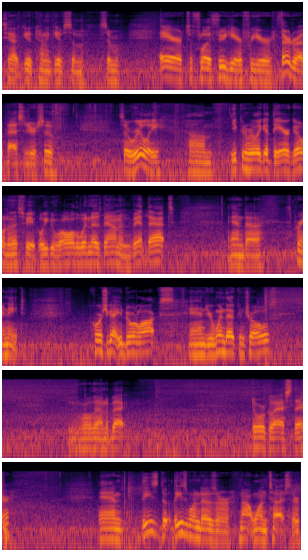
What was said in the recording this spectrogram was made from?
See how it kind of gives some some air to flow through here for your third row passenger. So, so really, um, you can really get the air going in this vehicle. You can roll all the windows down and vent that, and uh, it's pretty neat. Of course, you got your door locks and your window controls. You can roll down the back door glass there. And these these windows are not one touch. They're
